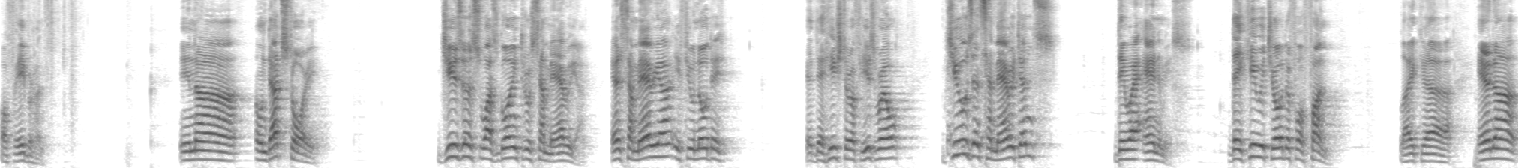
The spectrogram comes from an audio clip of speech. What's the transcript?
of Abraham. In uh, on that story, Jesus was going through Samaria. And Samaria, if you know the the history of Israel, Jews and Samaritans, they were enemies. They kill each other for fun. Like, uh, and uh,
